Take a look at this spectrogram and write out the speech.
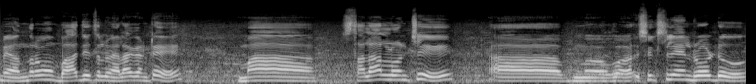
మేమందరం బాధితులు. ఎలాగంటే మా స్థలాల్లోంచి సిక్స్ లేన్ రోడ్డు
